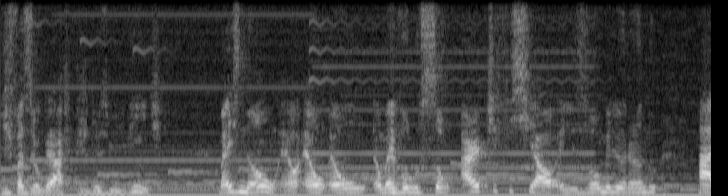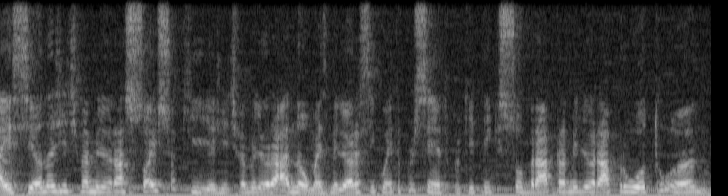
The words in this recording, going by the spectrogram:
de fazer o gráfico de 2020? Mas não, é, é, um, é, um, é uma evolução artificial. Eles vão melhorando. Ah, esse ano a gente vai melhorar só isso aqui. A gente vai melhorar. Ah, não, mas melhora 50%, porque tem que sobrar para melhorar para o outro ano.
